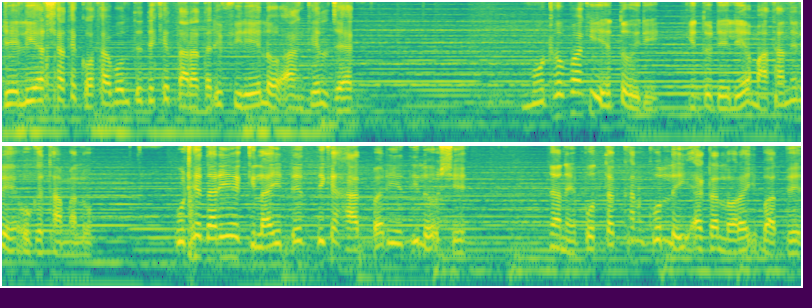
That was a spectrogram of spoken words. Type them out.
ডেলিয়ার সাথে কথা বলতে দেখে তাড়াতাড়ি ফিরে এলো আঙ্কেল জ্যাক। মুঠো পাকিয়ে তৈরি, কিন্তু ডেলিয়া মাথা নেড়ে ওকে থামালো। উঠে দাঁড়িয়ে ক্লাইডের দিকে হাত বাড়িয়ে দিল সে। জানে, প্রত্যাখ্যান করলেই একটা লড়াই বাঁধবে।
